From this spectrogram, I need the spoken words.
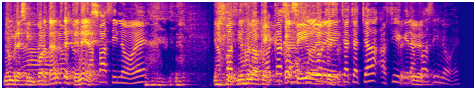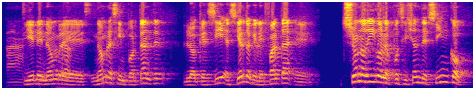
Nombres No, importantes no, no, tenés. La fácil no, ¿eh? La fácil No, no. no, que Acá casi somos digo de de así que la Eh, fácil no, ¿eh? ah, Tiene nombres, nombres importantes. Lo que sí es cierto que le falta. eh, yo no digo la posición de 5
